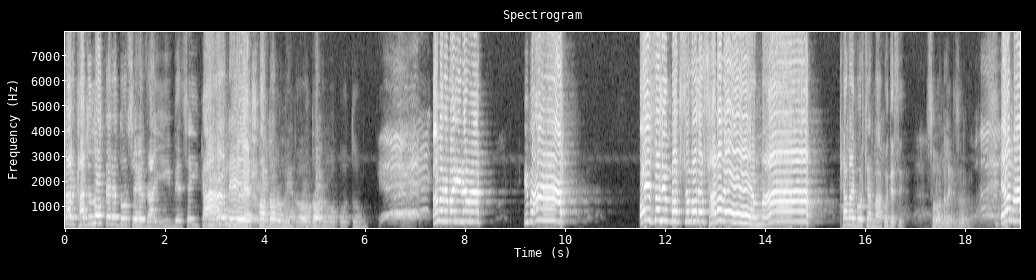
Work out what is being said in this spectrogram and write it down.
তার খাজলতের দোষে যাইবে সেই কানে অধর্মের ধর্মপত আমার ভাইয়ের আমার, এবার ওই জালিম বাদশা বলে সারা রে, মা! ঠেলায় পড়ছে আর মা কইতেছে বলো। এ মা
